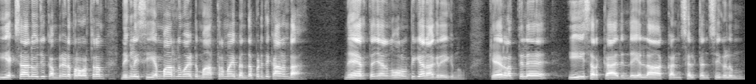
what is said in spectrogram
ഈ എക്സാലോജി കമ്പനിയുടെ പ്രവർത്തനം നിങ്ങൾ ഈ സി എം ആറിലുമായിട്ട് മാത്രമായി ബന്ധപ്പെടുത്തി കാണണ്ട. നേരത്തെ ഞാനൊന്ന് ഓർമ്മിപ്പിക്കാൻ ആഗ്രഹിക്കുന്നു. കേരളത്തിലെ ഈ സർക്കാരിന്റെ എല്ലാ കൺസൾട്ടൻസികളും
